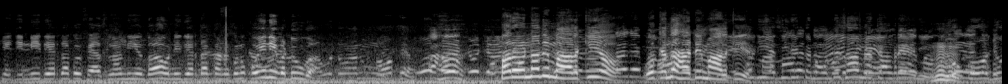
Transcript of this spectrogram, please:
ਕਿ ਜਿੰਨੀ ਦੇਰ ਤੱਕ ਕੋਈ ਫੈਸਲਾ ਨਹੀਂ ਹੁੰਦਾ ਉਨੀ ਦੇਰ ਤੱਕ ਕਣਕ ਨੂੰ ਕੋਈ ਨਹੀਂ ਵੱਢੂਗਾ। ਪਰ ਉਹਨਾਂ ਦੀ ਮਾਲਕੀ ਹੋ ਉਹ ਕਹਿੰਦਾ ਸਾਡੀ ਮਾਲਕੀ ਹੈ ਜੀ ਅਸੀਂ ਤੇ ਕਾਨੂੰਨ ਦੇ ਹਿਸਾਬ ਨਾਲ ਚੱਲ ਰਹੇ ਹਾਂ ਜੀ। ਜੋ ਕੋਰਟ ਜੋ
